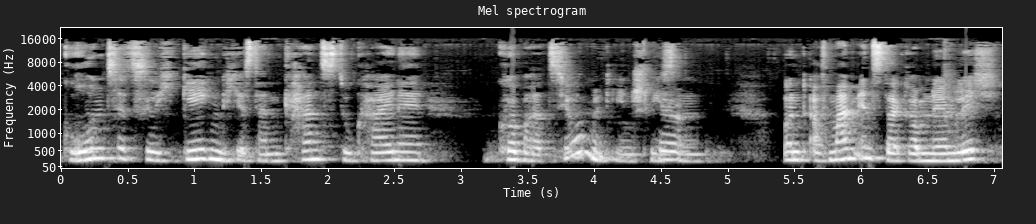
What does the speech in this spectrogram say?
grundsätzlich gegen dich ist, dann kannst du keine Kooperation mit ihnen schließen. Ja. Und auf meinem Instagram nämlich,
